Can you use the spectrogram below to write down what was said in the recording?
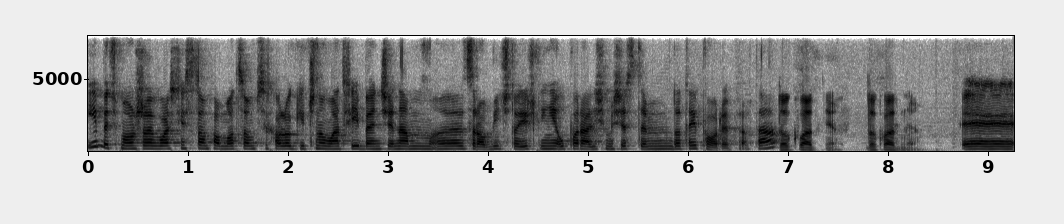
I być może właśnie z tą pomocą psychologiczną łatwiej będzie nam e, zrobić to, jeśli nie uporaliśmy się z tym do tej pory, prawda? Dokładnie, dokładnie. E,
